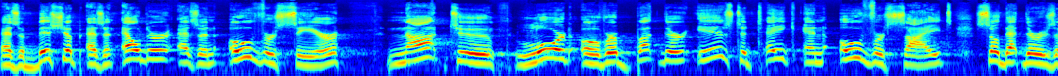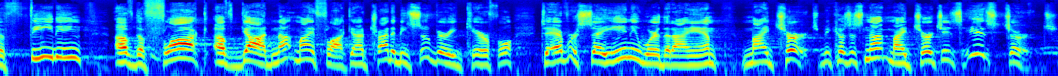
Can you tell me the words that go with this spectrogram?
as a bishop, as an elder, as an overseer, not to lord over, but there is to take an oversight so that there is a feeding of the flock of God, not my flock. And I try to be so very careful to ever say anywhere that I am my church, because it's not my church, it's His church.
